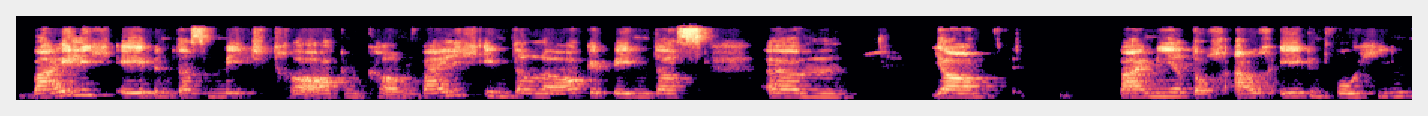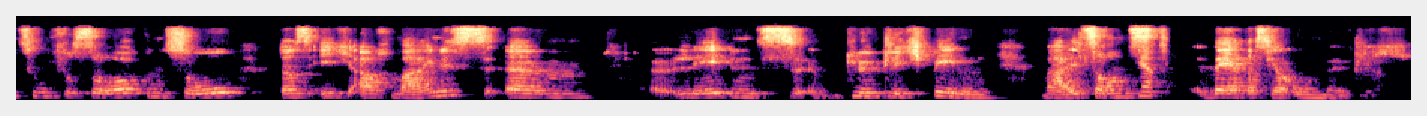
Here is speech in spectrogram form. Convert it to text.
weil ich eben das mittragen kann, weil ich in der Lage bin, das ähm, ja bei mir doch auch irgendwo hin zu versorgen, so dass ich auch meines ähm, Lebens glücklich bin, weil sonst ja. wäre das ja unmöglich.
